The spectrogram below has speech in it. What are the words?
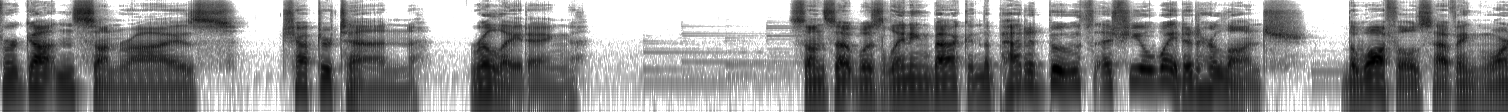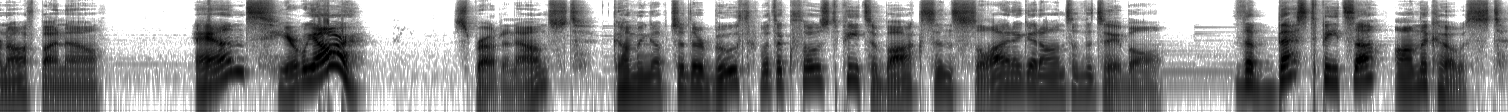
Forgotten Sunrise, Chapter 10 Relating. Sunset was leaning back in the padded booth as she awaited her lunch, the waffles having worn off by now. And here we are! Sprout announced, coming up to their booth with a closed pizza box and sliding it onto the table. The best pizza on the coast.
